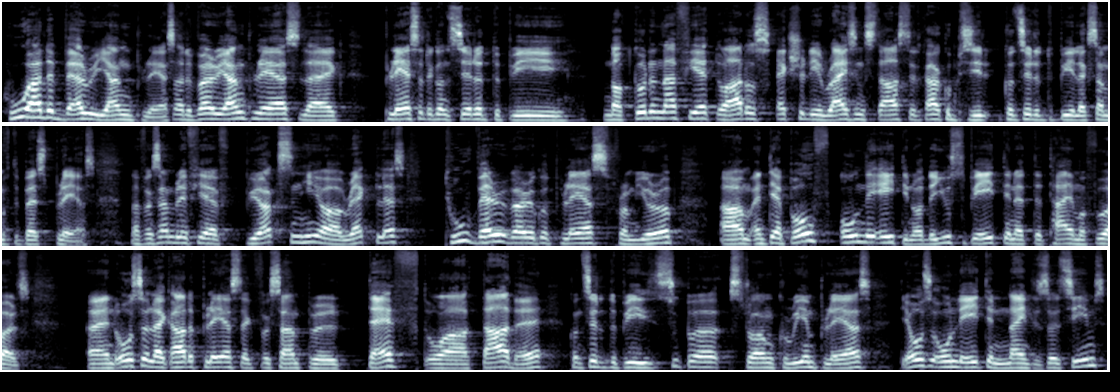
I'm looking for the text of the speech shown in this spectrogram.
who are the very young players. Are the very young players like players that are considered to be not good enough yet, or are those actually rising stars that are considered to be like some of the best players? Now, for example, if you have Bjergsen here or Rekkles, two very, very good players from Europe, um, and they're both only 18, or they used to be 18 at the time of Worlds. And also like other players, like for example, Deft or Dade, considered to be super strong Korean players, they're also only 18 and 19. So it seems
